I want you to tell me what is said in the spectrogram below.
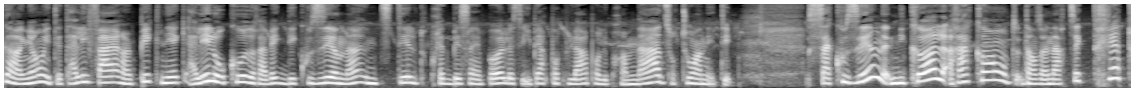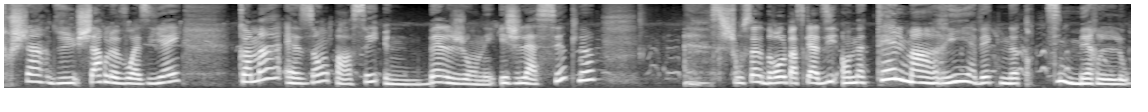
Gagnon était allée faire un pique-nique à l'île aux Coudres avec des cousines, hein, une petite île tout près de Baie-Saint-Paul. C'est hyper populaire pour les promenades, surtout en été. Sa cousine, Nicole, raconte dans un article très touchant du Charlevoisien comment elles ont passé une belle journée. Et je la cite, là. Je trouve ça drôle parce qu'elle dit On a tellement ri avec notre petit merlot.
